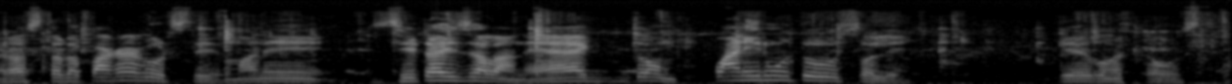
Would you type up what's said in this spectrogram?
রাস্তাটা পাকা করছে মানে যেটাই চালান একদম পানির মতো চলে। এরকম একটা অবস্থা।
